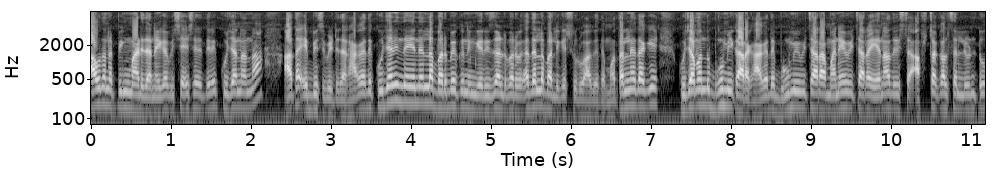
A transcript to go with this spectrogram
ಯಾವುದನ್ನು ಪಿಂಗ್ ಮಾಡಿದಾನೆ? ಈಗ ವಿಶೇಷ ರೀತಿಯಲ್ಲಿ ಕುಜನನ್ನು ಆತ ಎಬ್ಬಿಸಿಬಿಟ್ಟಿದ್ದಾರೆ. ಹಾಗಾದರೆ ಕುಜನಿಂದ ಏನೆಲ್ಲ ಬರಬೇಕು ನಿಮಗೆ? ರಿಸಲ್ಟ್ ಬರಬೇಕು, ಅದೆಲ್ಲ ಬರಲಿಕ್ಕೆ ಶುರುವಾಗುತ್ತೆ. ಮೊದಲನೇದಾಗಿ ಕುಜ ಬಂದು ಭೂಮಿಕಾರಕ ಹಾಗಾದರೆ ಭೂಮಿ ವಿಚಾರ, ಮನೆ ವಿಚಾರ, ಏನಾದರೂ ಇಷ್ಟ ಅಬ್ಸ್ಟಕಲ್ಸಲ್ಲಿ ಉಂಟು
